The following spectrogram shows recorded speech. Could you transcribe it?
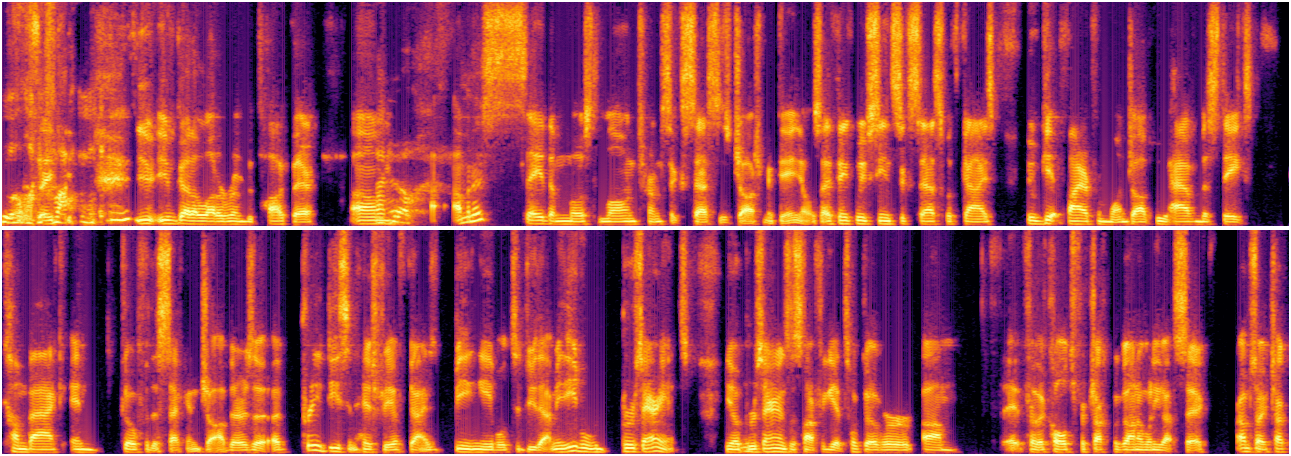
like five minutes. You, you've got a lot of room to talk there. Um, I know. I'm going to say the most long term success is Josh McDaniels. I think we've seen success with guys who get fired from one job, who have mistakes, come back and go for the second job. There's a, a, pretty decent history of guys being able to do that. I mean, even Bruce Arians, you know, mm-hmm. Bruce Arians, let's not forget, took over um, for the Colts for Chuck Pagano when he got sick. I'm sorry, Chuck.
